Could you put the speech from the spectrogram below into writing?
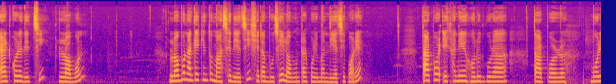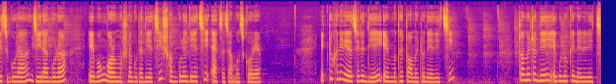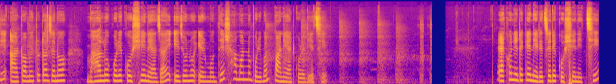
অ্যাড করে দিচ্ছি লবণ। লবণ আগে কিন্তু মাছে দিয়েছি, সেটা বুঝেই লবণটার পরিমাণ দিয়েছি পরে। তারপর এখানে হলুদ গুঁড়া, তারপর মরিচ গুঁড়া, জিরা গুঁড়া এবং গরম মশলা গুঁড়া দিয়েছি সবগুলো দিয়েছি এক চা চামচ করে। একটুখানি নেড়েচেড়ে দিয়েই এর মধ্যে টমেটো দিয়ে দিচ্ছি। টমেটো দিয়েই এগুলোকে নেড়ে নিচ্ছি। আর টমেটোটা যেন ভালো করে কষিয়ে নেওয়া যায়, এজন্য এর মধ্যে সামান্য পরিমাণ পানি অ্যাড করে দিয়েছি। এখন এটাকে নেড়ে চেড়ে কষিয়ে নিচ্ছি।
